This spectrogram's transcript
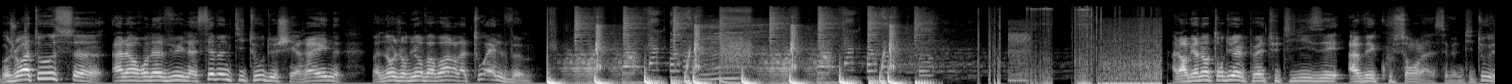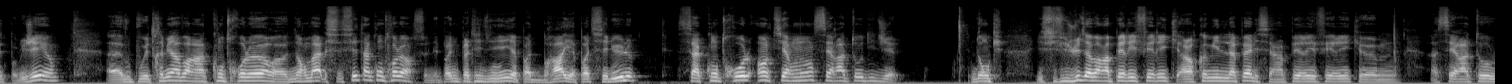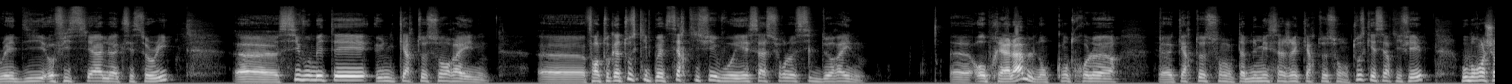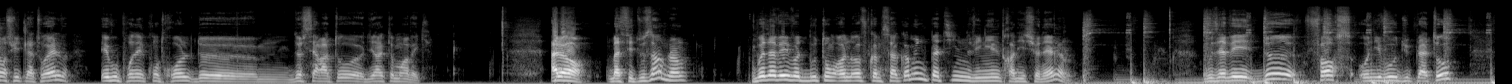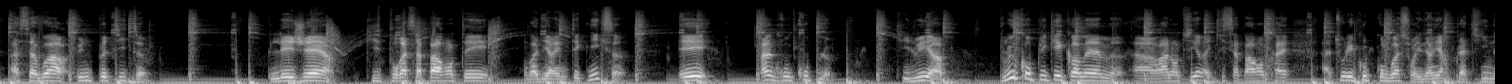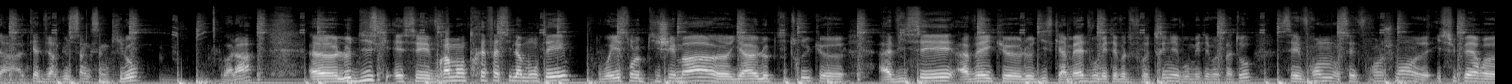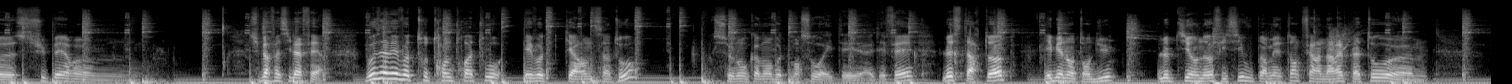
Bonjour à tous Alors on a vu la 72 de chez Rain, maintenant aujourd'hui on va voir la 12. Alors bien entendu, elle peut être utilisée avec ou sans la 72, vous n'êtes pas obligé. Hein. Euh, vous pouvez très bien avoir un contrôleur euh, normal. C'est un contrôleur, ce n'est pas une platine il n'y a pas de bras, il n'y a pas de cellules. Ça contrôle entièrement Serato DJ. Donc, il suffit juste d'avoir un périphérique. Alors, comme il l'appelle, c'est un périphérique, euh, un Serato Ready Official Accessory. si vous mettez une carte son Rain, enfin en tout cas tout ce qui peut être certifié, vous voyez ça sur le site de Rain au préalable, donc contrôleur, euh, carte son, table de messagerie, carte son, tout ce qui est certifié. Vous branchez ensuite la 12 et vous prenez le contrôle de, Serato euh, directement avec. Alors, bah c'est tout simple. Hein. Vous avez votre bouton on-off comme ça, comme une patine vinyle traditionnelle. Vous avez deux forces au niveau du plateau, à savoir une petite légère qui pourrait s'apparenter, on va dire, à une Technics, et un gros couple qui lui a plus compliqué quand même à ralentir et qui s'apparenterait à tous les coupes qu'on voit sur les dernières platines à 4,5-5 kg. Voilà. Euh, le disque, et c'est vraiment très facile à monter. Vous voyez sur le petit schéma, euh, il y a le petit truc euh, à visser avec le disque à mettre. Vous mettez votre feutrine et vous mettez votre plateau. C'est vraiment, franchement super, super, super facile à faire. Vous avez votre 33 tours et votre 45 tours selon comment votre morceau a été, fait, le start-up et bien entendu le petit on-off ici vous permettant de faire un arrêt plateau euh,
